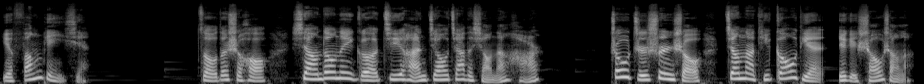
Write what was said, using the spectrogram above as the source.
也方便一些。走的时候想到那个饥寒交加的小男孩，周芷顺手将那提糕点也给烧上了。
